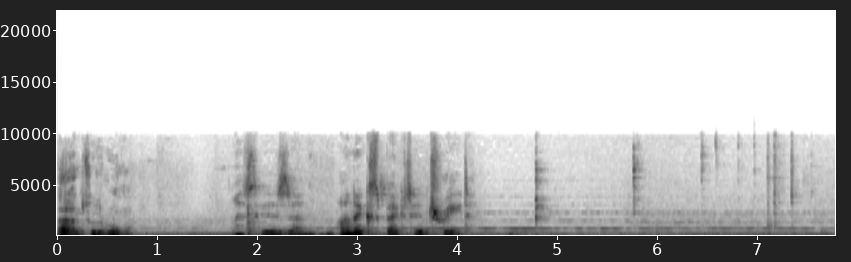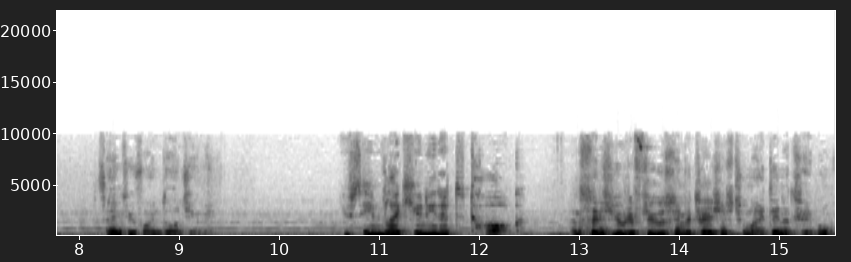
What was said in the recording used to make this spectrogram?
And to the room. This is an unexpected treat. Thank you for indulging me. You seemed like you needed to talk. And since you refuse invitations to my dinner table,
